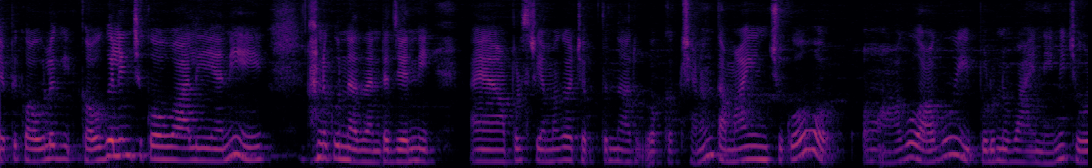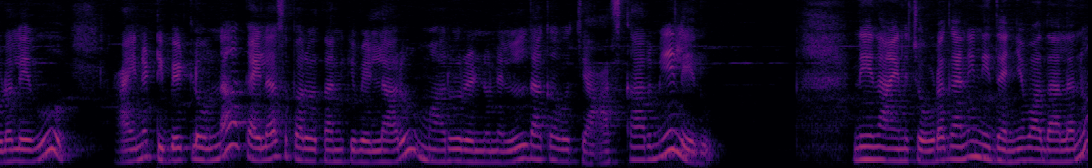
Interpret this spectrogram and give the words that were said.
చెప్పి కౌలగి కౌగలించుకోవాలి అని అనుకున్నదంట జెన్నీ అప్పుడు శ్రీ అమ్మగారు చెప్తున్నారు ఒక్క క్షణం తమాయించుకో. ఆగు ఆగు. ఇప్పుడు నువ్వు ఆయన ఏమీ చూడలేవు. ఆయన టిబెట్లో ఉన్న కైలాస పర్వతానికి వెళ్ళారు. మరో రెండు నెలల దాకా వచ్చే ఆస్కారమే లేదు. నేను ఆయన చూడగానే నీ ధన్యవాదాలను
